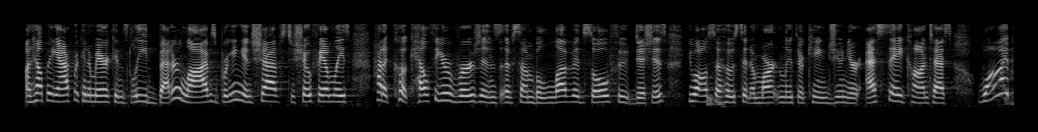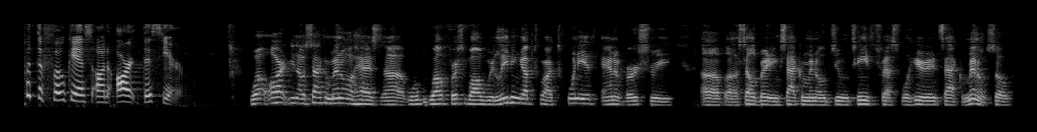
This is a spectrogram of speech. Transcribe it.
on helping African Americans lead better lives, bringing in chefs to show families how to cook healthier versions of some beloved soul food dishes. You also hosted a Martin Luther King Jr. essay contest. Why put the focus on art this year? Well, art, you know, Sacramento has, uh, well, first of all, we're leading up to our 20th anniversary of uh, celebrating Sacramento Juneteenth Festival here in Sacramento. So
